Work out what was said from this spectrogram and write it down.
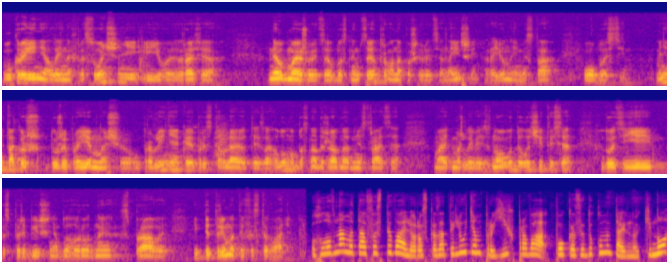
в Україні, але й на Херсонщині, і його географія не обмежується обласним центром, вона поширюється на інші райони і міста області. Мені також дуже приємно, що управління, яке я представляю, та й загалом обласна державна адміністрація мають можливість знову долучитися до цієї без перебільшення благородної справи і підтримати фестиваль. Головна мета фестивалю – розказати людям про їх права. Покази документального кіно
